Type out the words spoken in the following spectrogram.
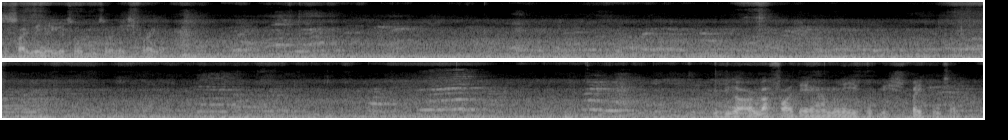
To say we know you're talking to at least three. Have you got a rough idea how many you could be speaking to?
